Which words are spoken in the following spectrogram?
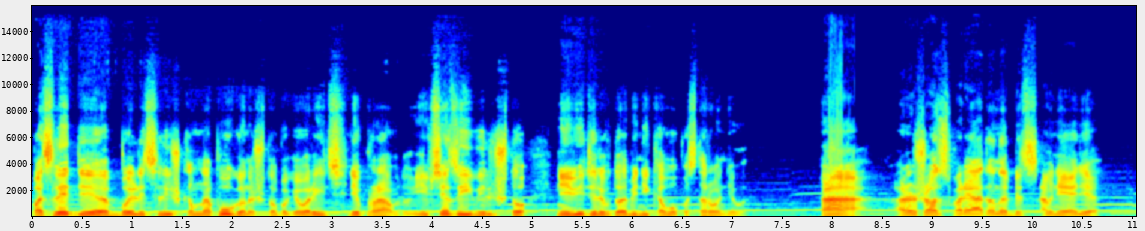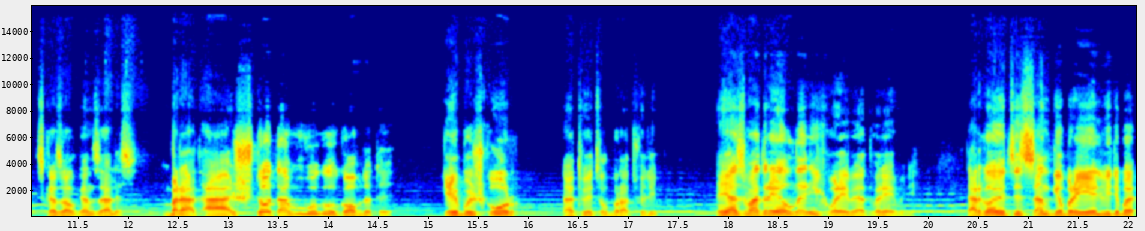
Последние были слишком напуганы, чтобы говорить неправду, и все заявили, что не видели в доме никого постороннего. «А, хорошо спрятано, без сомнения», — сказал Гонзалес. «Брат, а что там в углу комнаты?» «Кипы шкур», — ответил брат Филипп. «Я смотрел на них время от времени. Торговец из Сан-Габриэль, видимо,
